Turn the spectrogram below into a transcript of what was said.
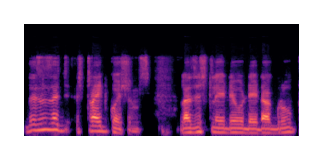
this is a straight questions. Legislative data group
